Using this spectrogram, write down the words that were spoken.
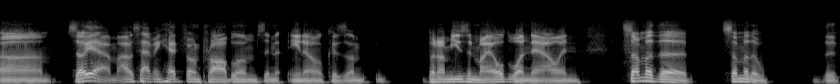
um, so yeah, I was having headphone problems, and you know, because I'm, but I'm using my old one now, and some of the some of the the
